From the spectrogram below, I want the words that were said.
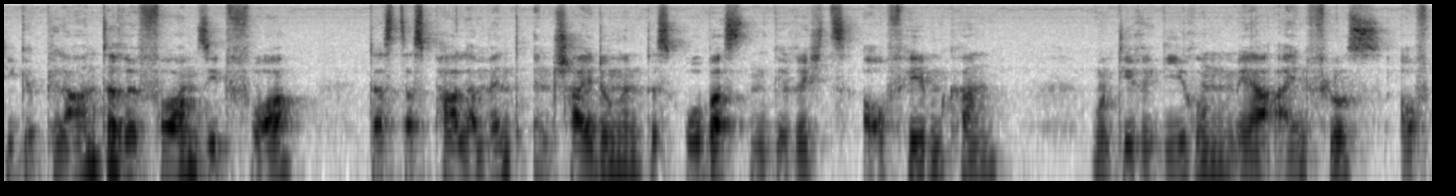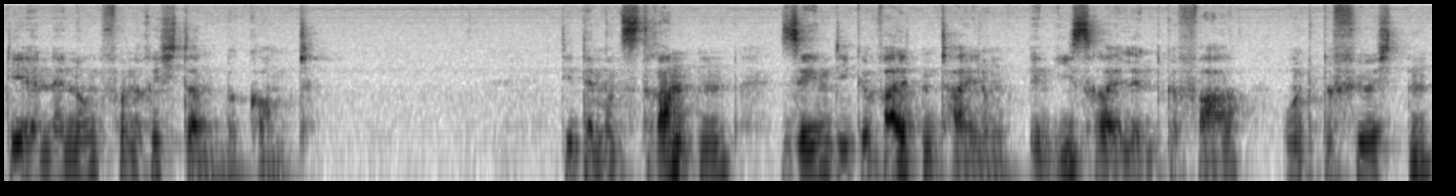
Die geplante Reform sieht vor, dass das Parlament Entscheidungen des obersten Gerichts aufheben kann und die Regierung mehr Einfluss auf die Ernennung von Richtern bekommt. Die Demonstranten sehen die Gewaltenteilung in Israel in Gefahr und befürchten,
